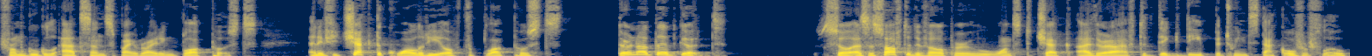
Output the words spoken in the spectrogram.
from Google AdSense by writing blog posts. And if you check the quality of the blog posts, they're not that good. So, as a software developer who wants to check, either I have to dig deep between Stack Overflow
